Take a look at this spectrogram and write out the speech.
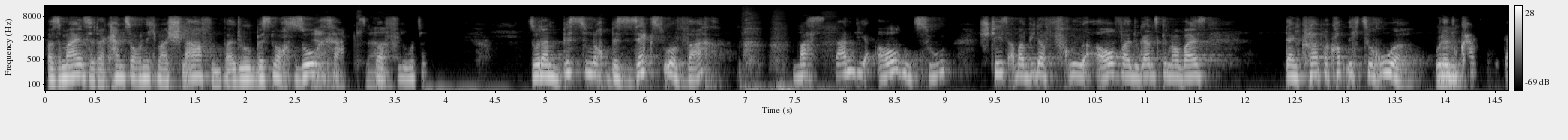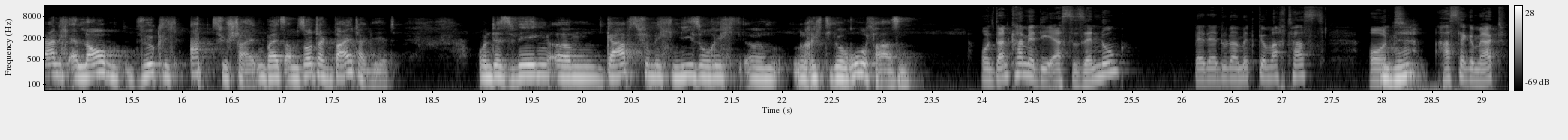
Was meinst du? Da kannst du auch nicht mal schlafen, weil du bist noch so ja, überflutet. So, dann bist du noch bis 6 Uhr wach, machst dann die Augen zu, stehst aber wieder früh auf, weil du ganz genau weißt, dein Körper kommt nicht zur Ruhe. Oder mhm. du kannst gar nicht erlauben, wirklich abzuschalten, weil es am Sonntag weitergeht. Und deswegen ähm, gab es für mich nie so richt, ähm, richtige Ruhephasen. Und dann kam ja die erste Sendung, bei der du da mitgemacht hast. Und mhm. hast ja gemerkt,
